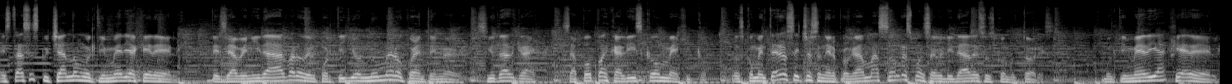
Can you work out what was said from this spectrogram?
Estás escuchando Multimedia GDL desde Avenida Álvaro del Portillo número 49, Ciudad Gran, Zapopan, Jalisco, México. Los comentarios hechos en el programa son responsabilidad de sus conductores. Multimedia GDL.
